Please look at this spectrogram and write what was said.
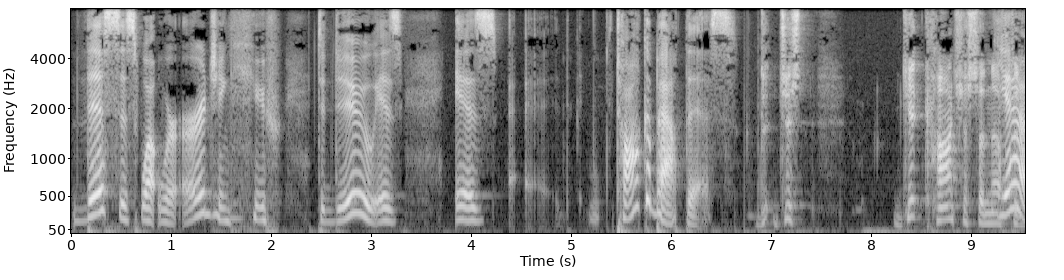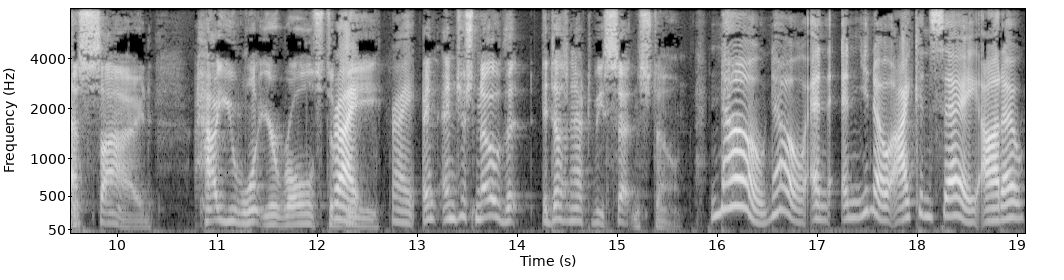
this is what we're urging you to do is is uh, talk about this. D- just get conscious enough Yeah. to decide how you want your roles to Right, be right. and and just know that it doesn't have to be set in stone No, no, and and you know I can say Otto,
